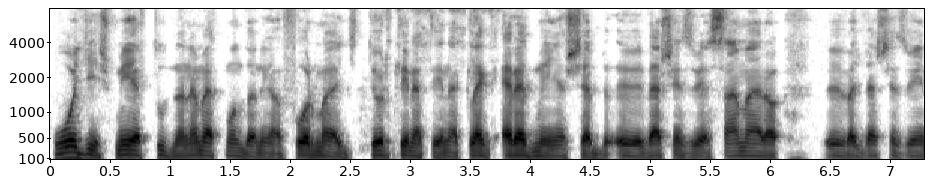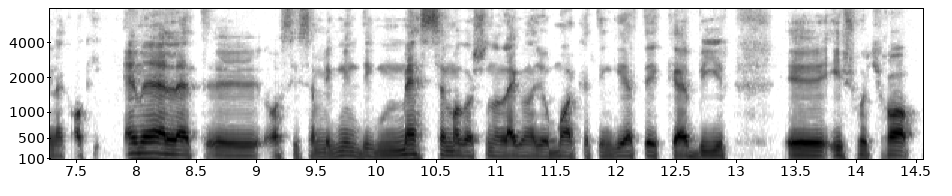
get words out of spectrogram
hogy és miért tudna nemet mondani a Forma egy történetének legeredményesebb versenyzője számára, vagy versenyzőjének, aki emellett azt hiszem még mindig messze magasan a legnagyobb marketing értékkel bír, és hogyha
